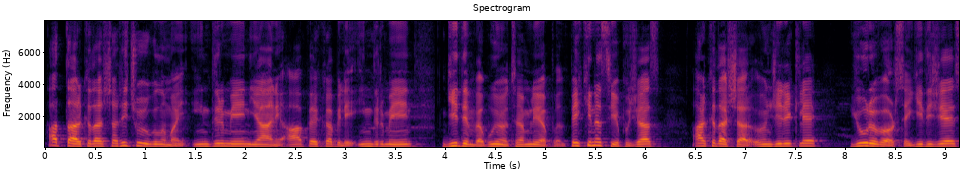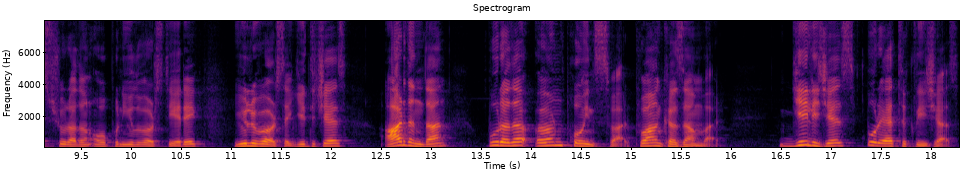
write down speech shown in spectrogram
Hatta arkadaşlar hiç uygulamayı indirmeyin yani APK bile indirmeyin. Gidin ve bu yöntemle yapın. Peki nasıl yapacağız? Arkadaşlar öncelikle Universe'e gideceğiz. Şuradan Open Universe diyerek Universe'e gideceğiz. Ardından burada Earn Points var. Puan kazan var. Geleceğiz. Buraya tıklayacağız.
